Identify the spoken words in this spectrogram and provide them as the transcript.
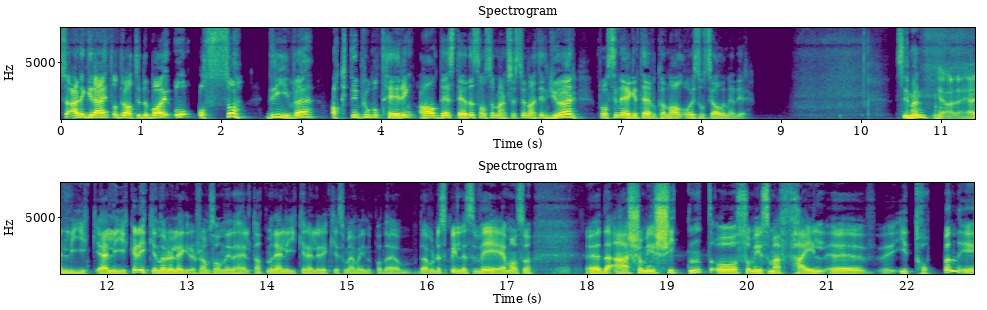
så er det greit å dra til Dubai og også drive aktiv promotering av det stedet, sånn som Manchester United gjør på sin egen TV-kanal og i sosiale medier. Simen? Ja, jeg, lik, jeg liker det ikke når du legger det fram sånn i det hele tatt, men jeg liker heller ikke, som jeg var inne på, det der hvor det spilles VM. altså eh, Det er så mye skittent og så mye som er feil eh, i toppen i,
